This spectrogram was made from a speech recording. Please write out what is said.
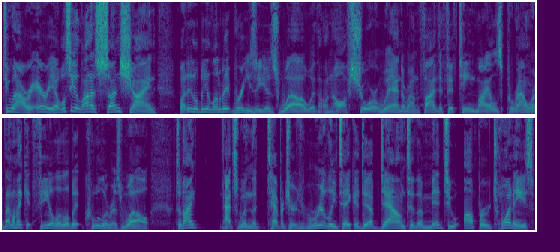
to our area. We'll see a lot of sunshine, but it'll be a little bit breezy as well with an offshore wind around 5 to 15 miles per hour. That'll make it feel a little bit cooler as well. Tonight, that's when the temperatures really take a dip down to the mid to upper 20s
